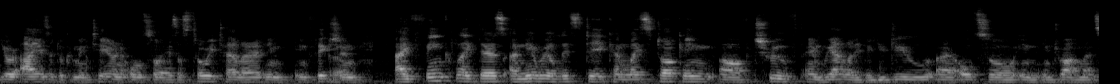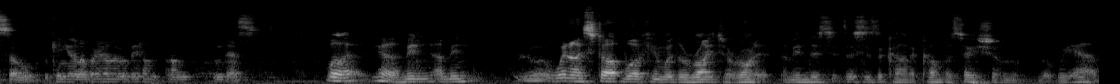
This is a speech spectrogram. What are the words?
your eye as a documentarian also as a storyteller in, in fiction i think like there's a neorealistic and like stalking of truth and reality that you do uh, also in, in drama so can you elaborate a little bit on, on, on this Well, uh, yeah. I mean, I mean, when I start working with a writer on it, I mean, this this is the kind of conversation that we have.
